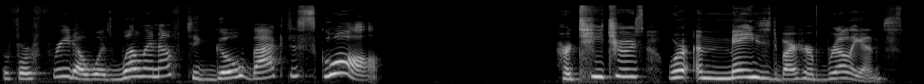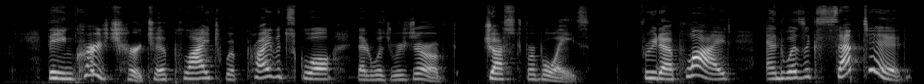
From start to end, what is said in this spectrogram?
before Frida was well enough to go back to school. Her teachers were amazed by her brilliance. They encouraged her to apply to a private school that was reserved just for boys. Frida applied and was accepted.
